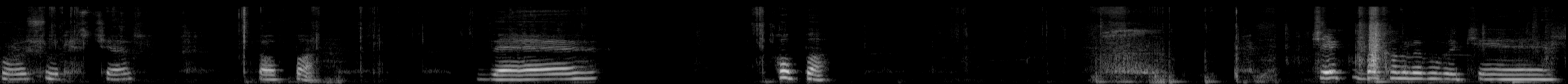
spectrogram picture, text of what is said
sonra şunu keseceğiz. Hoppa ve hoppa. Çek bakalım Ebu Bekir.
